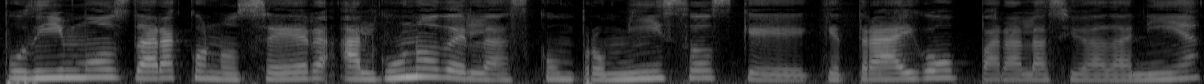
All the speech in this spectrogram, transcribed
pudimos dar a conocer algunos de los compromisos que, que traigo para la ciudadanía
